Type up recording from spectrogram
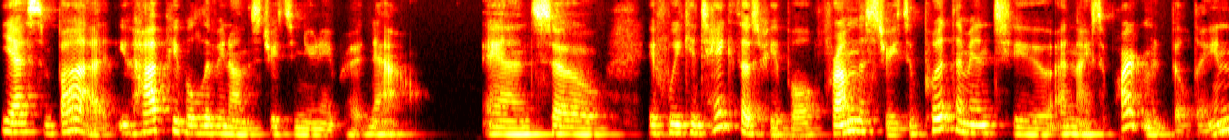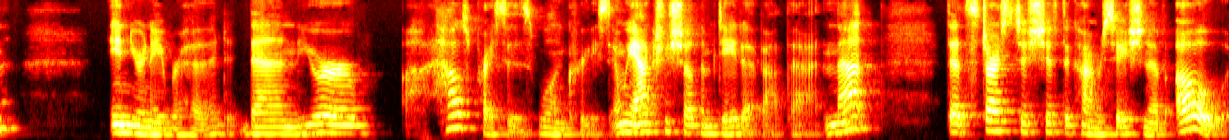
yes, but you have people living on the streets in your neighborhood now. And so, if we can take those people from the streets and put them into a nice apartment building in your neighborhood, then your house prices will increase. And we actually show them data about that. And that that starts to shift the conversation of, oh,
